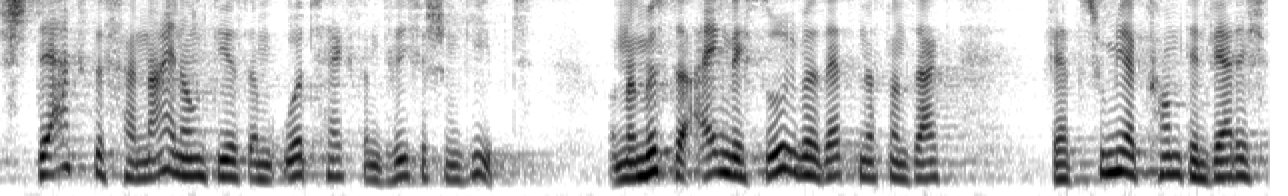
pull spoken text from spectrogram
stärkste Verneinung, die es im Urtext im Griechischen gibt. Und man müsste eigentlich so übersetzen, dass man sagt, wer zu mir kommt, den werde ich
